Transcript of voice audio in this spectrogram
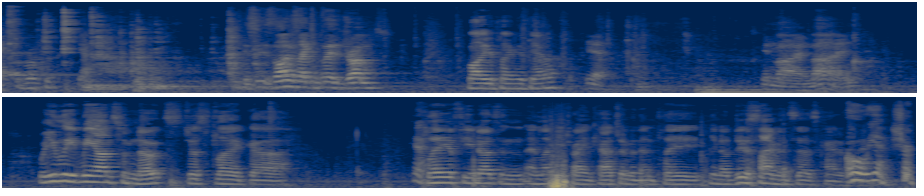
Just Yeah. real quick? As, as long as I can play the drums. While you're playing the piano? Yeah. In my mind. Will you lead me on some notes? Just like, uh, Yeah. play a few notes and, and let me try and catch them and then play, you know, do a Simon Says kind of Oh thing. yeah, sure.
